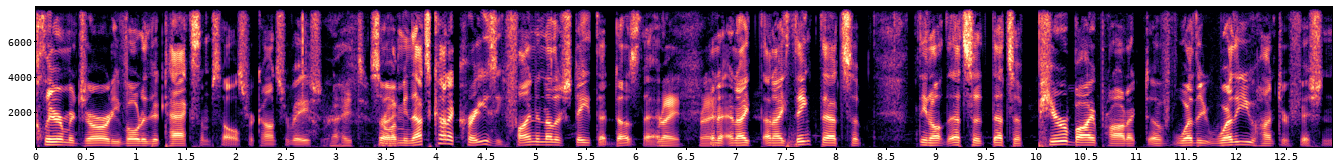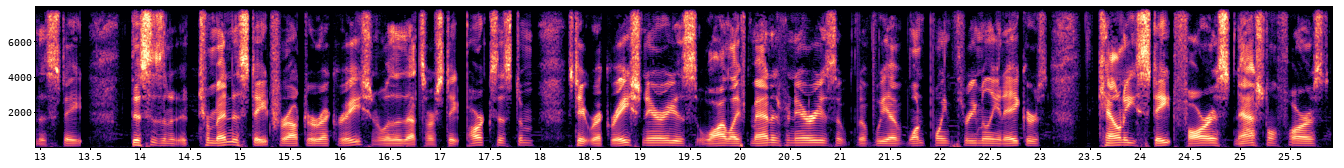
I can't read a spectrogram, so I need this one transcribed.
clear majority, voted to tax themselves for conservation. Right. So right. I mean, that's kind of crazy. Find another state that does that. Right. Right. And, and I and I think that's a you know that's a that's a pure byproduct of whether whether you hunt or fish in this state this is a, a tremendous state for outdoor recreation, whether that's our state park system, state recreation areas, wildlife management areas. If we have 1.3 million acres, county, state forest, national forest,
